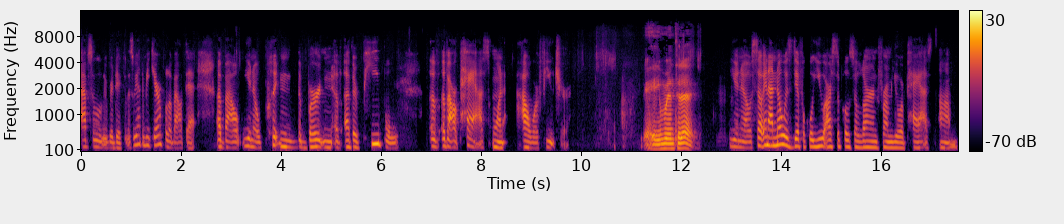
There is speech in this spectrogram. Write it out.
absolutely ridiculous. We have to be careful about that, about you know putting the burden of other people of of our past on our future. Amen to that. you know so and i know it's difficult. You are supposed to learn from your past um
